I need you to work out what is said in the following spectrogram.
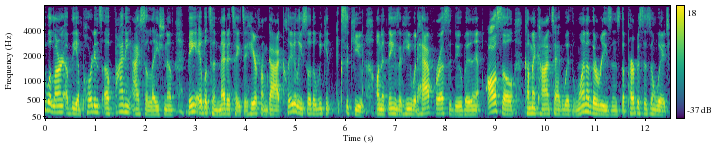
we will learn of the importance of finding isolation, of being able to meditate, to hear from God clearly so that we can execute on the things that He would have for us to do, but then also come in contact with one of the reasons, the purposes in which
